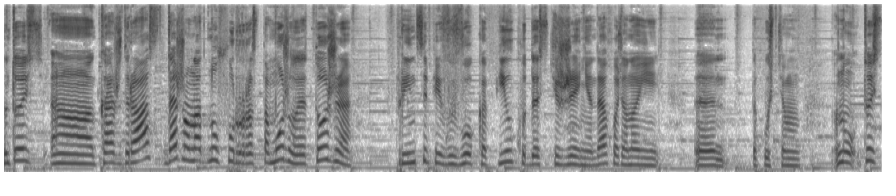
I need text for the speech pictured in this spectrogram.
Ну, то есть э, каждый раз, даже он одну фуру растаможил, может, это тоже, в принципе, в его копилку достижения, да, хоть оно и, э, допустим, ну, то есть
